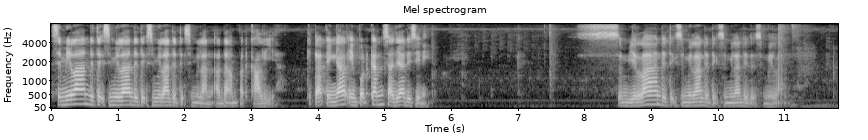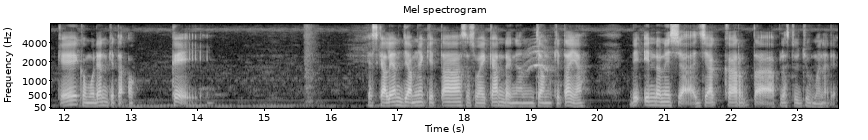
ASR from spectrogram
9.9.9.9 ada empat kali ya. Kita tinggal inputkan saja di sini. 9.9.9.9 Oke, kemudian kita oke. Ya sekalian jamnya kita sesuaikan dengan jam kita ya. Di Indonesia, Jakarta plus 7 mana dia?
